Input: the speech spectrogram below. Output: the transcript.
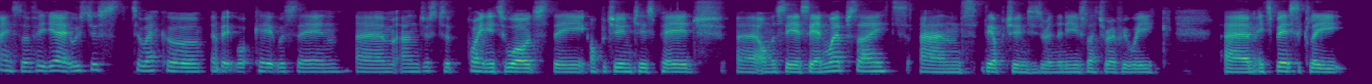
Hi, Sophie. Yeah, it was just to echo a bit what Kate was saying, um, and just to point you towards the opportunities page uh, on the CACN website, and the opportunities are in the newsletter every week. Um, it's basically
